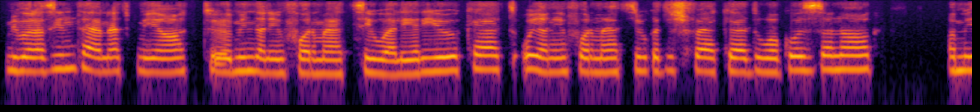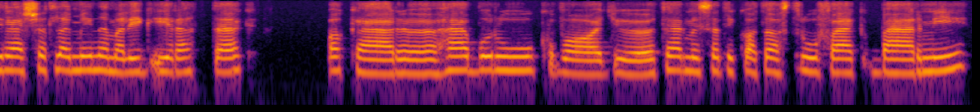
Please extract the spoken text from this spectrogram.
mivel az internet miatt minden információ eléri őket, olyan információkat is fel kell dolgozzanak, amire esetleg még nem elég érettek, akár háborúk, vagy természeti katasztrófák, bármi,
